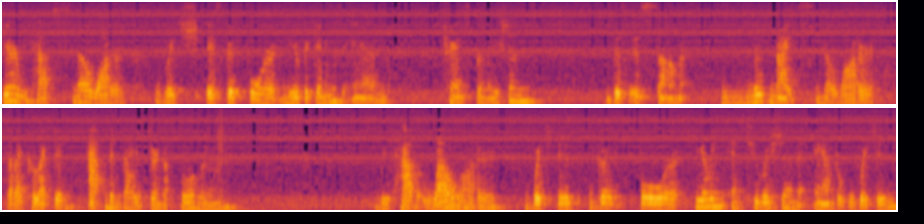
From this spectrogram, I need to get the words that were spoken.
here we have snow water, which is good for new beginnings and transformations. This is some midnight snow water that I collected at midnight during a full moon. We have well water, which is good for healing intuition and witches.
